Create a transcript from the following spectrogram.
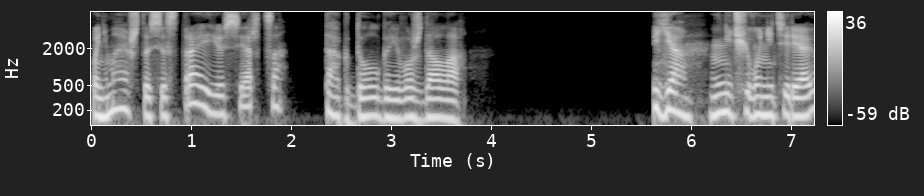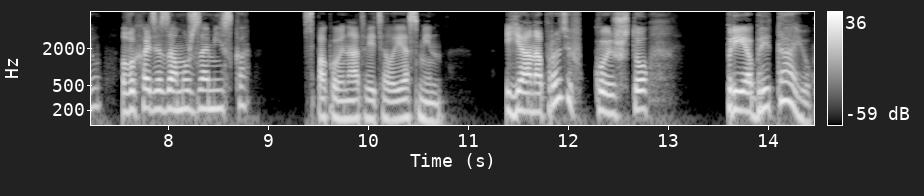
понимая, что сестра ее сердца так долго его ждала — «Я ничего не теряю, выходя замуж за Миска», — спокойно ответила Ясмин. «Я, напротив, кое-что приобретаю».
